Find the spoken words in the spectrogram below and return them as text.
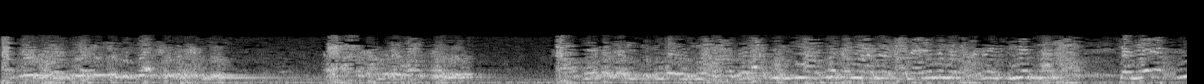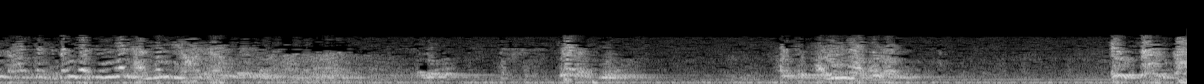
اپنے روز لگے کے روپیہ چھوڑ رہیں گے۔ مجھے بات کر آپ نے تو کبھی کسی کو ان کی آپ کو کبھی میں اس لیے کیا تھا کہ میرے آپ کے قدم کا کی آگ ہے کیا کرتی ہوں اور میں آپ کو اس دن کا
